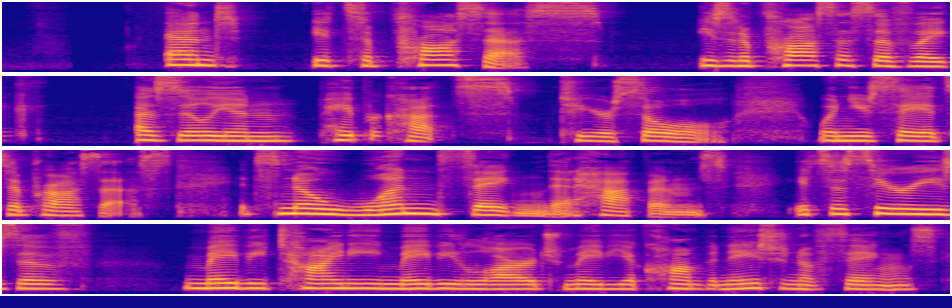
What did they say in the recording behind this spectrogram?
And it's a process. Is it a process of like a zillion paper cuts? To your soul when you say it's a process. It's no one thing that happens, it's a series of maybe tiny, maybe large, maybe a combination of things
